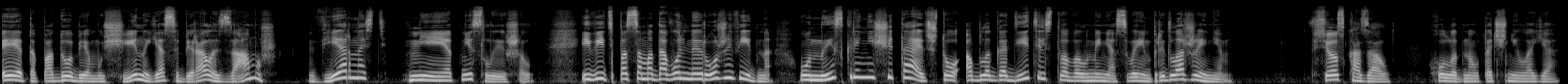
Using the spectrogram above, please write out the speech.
это подобие мужчины я собиралась замуж? Верность? Нет, не слышал. И ведь по самодовольной роже видно, он искренне считает, что облагодетельствовал меня своим предложением. «Все сказал», — холодно уточнила я.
